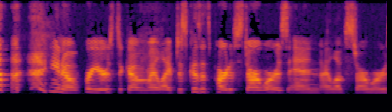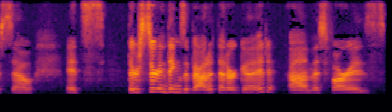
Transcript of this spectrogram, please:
you know, for years to come in my life, just because it's part of Star Wars and I love Star Wars. So it's there's certain things about it that are good, um, as far as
